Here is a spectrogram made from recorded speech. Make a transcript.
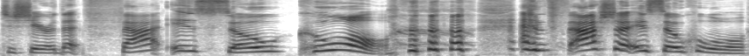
to share that fat is so cool and fascia is so cool.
